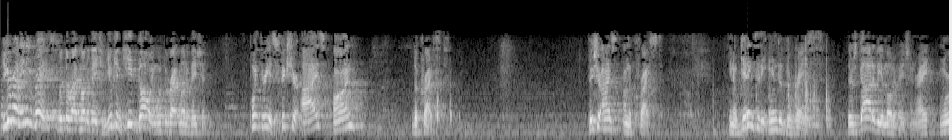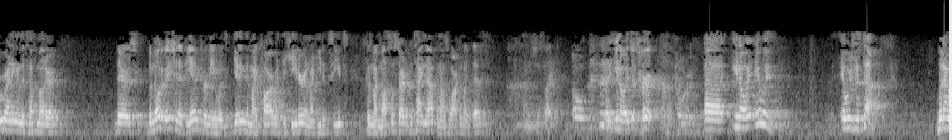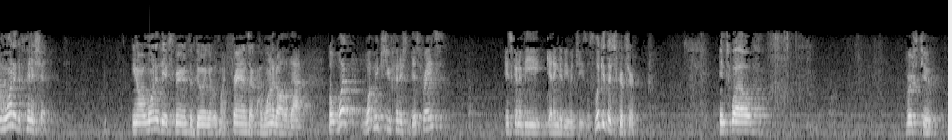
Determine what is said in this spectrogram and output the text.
You can run any race with the right motivation. You can keep going with the right motivation. Point three is fix your eyes on the Christ. Fix your eyes on the Christ. You know, getting to the end of the race, there's got to be a motivation, right? When we're running in the Tough Mudder, there's the motivation at the end for me was getting to my car with the heater and my heated seats because my muscles started to tighten up and I was walking like this. I was just like, oh, you know, it just hurt. Uh, you know, it, it was, it was just tough. But I wanted to finish it. You know, I wanted the experience of doing it with my friends. I, I wanted all of that. But what, what makes you finish this race is going to be getting to be with Jesus. Look at this scripture in 12, verse 2.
